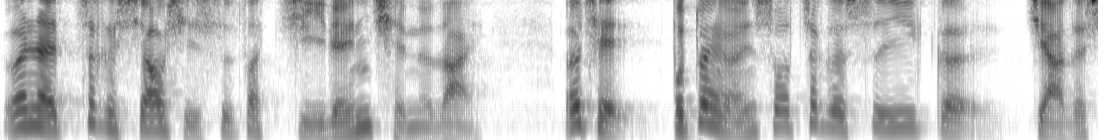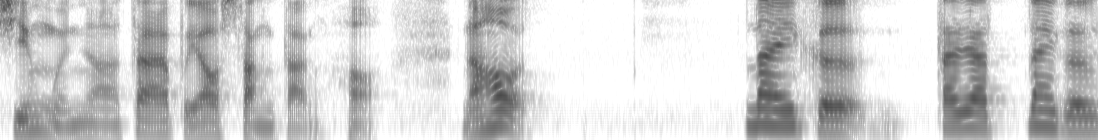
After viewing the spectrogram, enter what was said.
原来这个消息是在几年前的赖，而且不断有人说这个是一个假的新闻啊，大家不要上当哈。然后那一个大家那个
